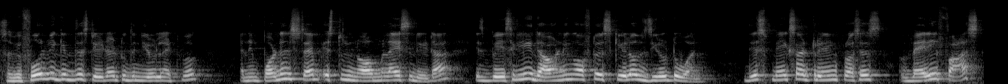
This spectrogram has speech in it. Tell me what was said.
So before we give this data to the neural network an important step is to normalize the data. Is basically rounding off to a scale of 0 to 1 this makes our training process very fast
